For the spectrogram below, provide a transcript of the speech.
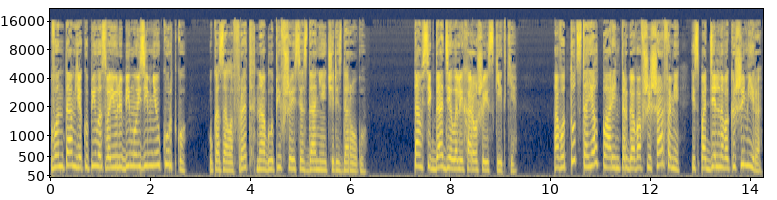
«Вон там я купила свою любимую зимнюю куртку», — указала Фред на облупившееся здание через дорогу. «Там всегда делали хорошие скидки. А вот тут стоял парень, торговавший шарфами из поддельного кашемира.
